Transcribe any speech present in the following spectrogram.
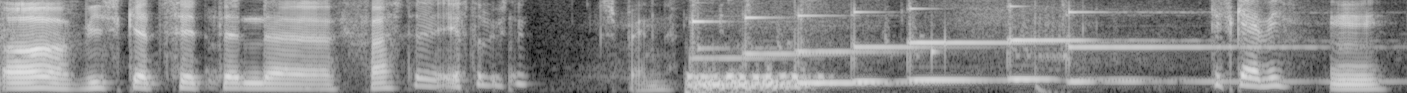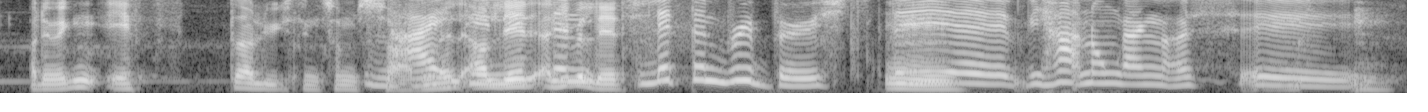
Og vi skal til den øh, første efterlysning. Spændende. Det skal vi. Mm. Og det er jo ikke en efterlysning som sådan. Nej, men, det er og lidt, lidt, den, alligevel lidt. lidt den reversed. Mm. Det, øh, vi har nogle gange også øh,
